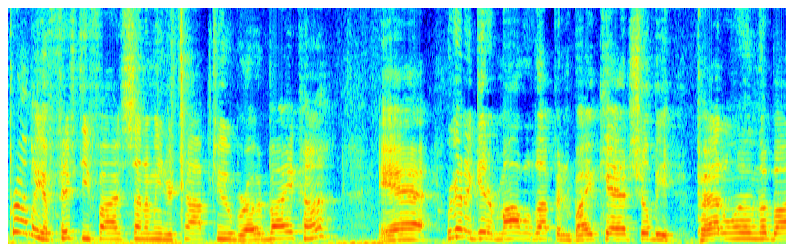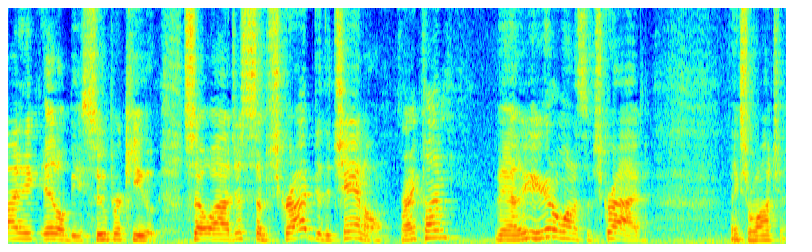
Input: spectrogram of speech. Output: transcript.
probably a 55 centimeter top tube road bike, huh? Yeah, we're gonna get her modeled up in BikeCAD. She'll be pedaling the bike. It'll be super cute. So uh, just subscribe to the channel, right, Clem? Yeah, you're gonna want to subscribe. Thanks for watching.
